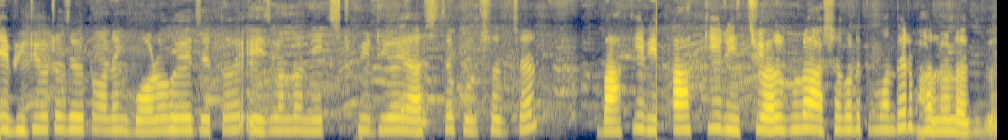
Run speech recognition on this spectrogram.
এই ভিডিওটা যেহেতু অনেক বড় হয়ে যেত, এই জন্য নেক্সট ভিডিওয় আসছে ফুলসজ্জার বাকি বাকি রিচুয়ালগুলো আশা করি তোমাদের ভালো লাগবে।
